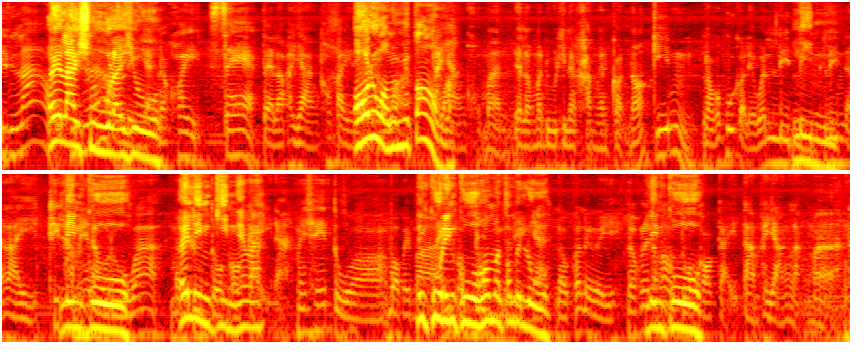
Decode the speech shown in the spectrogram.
ลินเล่าเอ้ยลายชูนเลายชูอะไรเงี้แล้วค่อยแทรกแต่ละพยางค์เข้าไปในอ๋อหรือว่ามันไม่ต้องเหรอพวะยางค์ของมันเดี๋ยวเรามาดูทีละคำกันก่อนเนาะกิน เราก็พูดก่อนเลยว่าลินลินลินอะไรที่ลิทำนให้กูเรารู้ว่ามัเอ้ยคือลินตัวกินใช่ไหมกอก่นะไม่ใช่ตัวบอใบไม้ลินกูลินกูเพราะมันต้องเป็นรูเราก็เลยเราก็เลยลิต้องนกูเอาตัวกอไก่ตามพยางค์หลังมาณ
